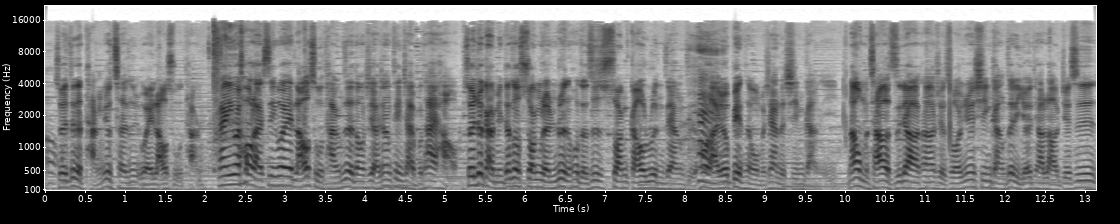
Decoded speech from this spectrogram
哦所以这个糖就称为老鼠糖。但因为后来是因为老鼠糖这个东西好像听起来不太好，所以就改名叫做双人润或者是双高润这样子，后来又变成我们现在的新港怡。然后我们查了资料，他有写说，因为新港这里有一条老街是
